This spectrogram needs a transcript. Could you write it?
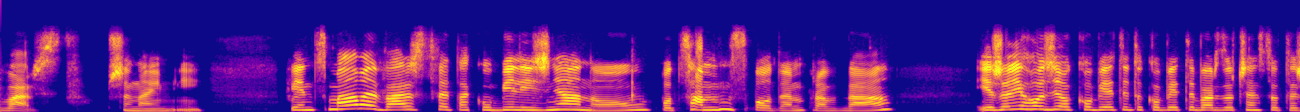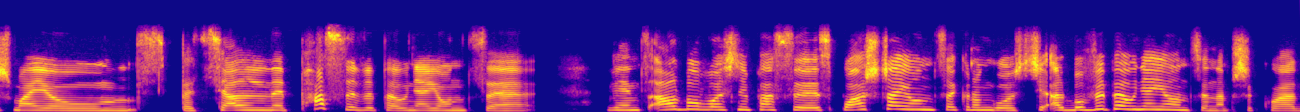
warstw przynajmniej. Więc mamy warstwę taką bieliźnianą pod samym spodem, prawda? Jeżeli chodzi o kobiety, to kobiety bardzo często też mają specjalne pasy wypełniające, więc albo właśnie pasy spłaszczające krągłości, albo wypełniające na przykład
